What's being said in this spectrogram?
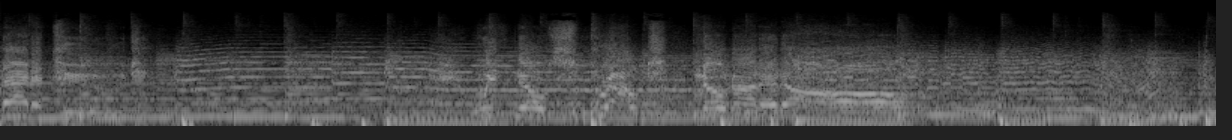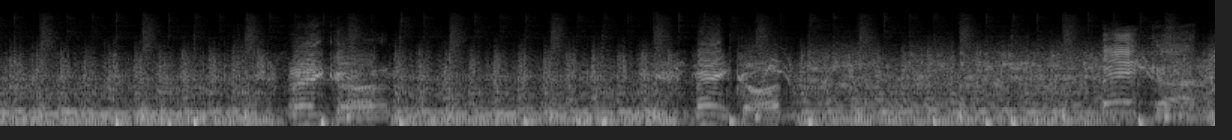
latitude. With no sprout, no not at all. Bacon. Bacon. Bacon.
